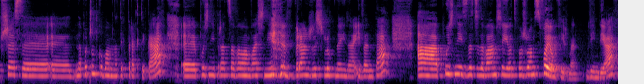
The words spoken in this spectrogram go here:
Przez, e, e, na początku byłam na tych praktykach, e, później pracowałam właśnie w branży ślubnej na eventach, a później zdecydowałam się i otworzyłam swoją firmę w Indiach,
